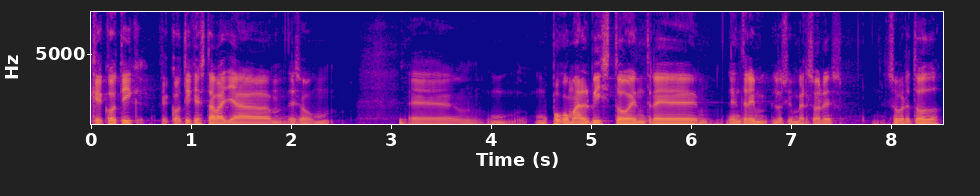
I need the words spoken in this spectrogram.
Que Kotick, que estaba ya, eso, eh, un, poco mal visto entre, entre los inversores, sobre todo.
